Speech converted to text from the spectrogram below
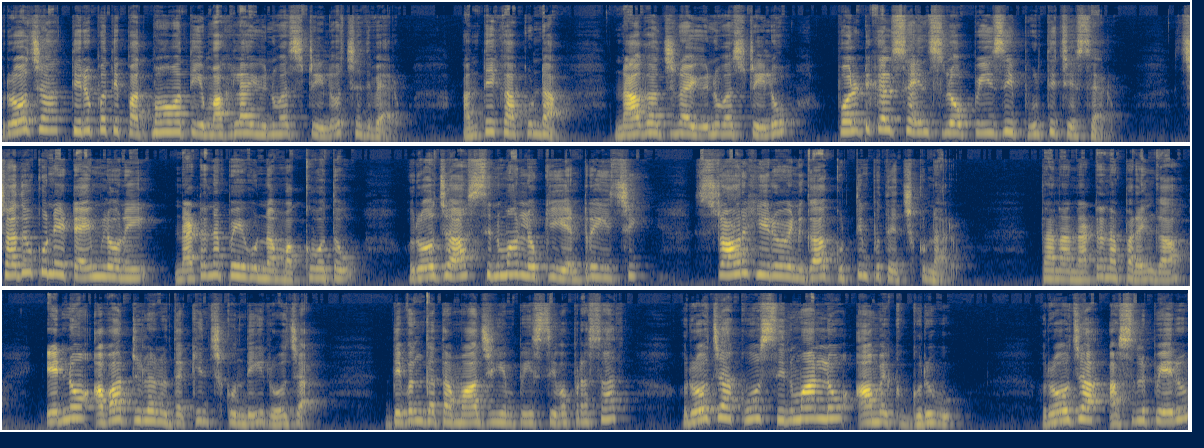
రోజా తిరుపతి పద్మావతి మహిళా యూనివర్సిటీలో చదివారు. అంతేకాకుండా నాగార్జున యూనివర్సిటీలో పొలిటికల్ సైన్స్లో పీజీ పూర్తి చేశారు. చదువుకునే టైంలోనే నటనపై ఉన్న మక్కువతో రోజా సినిమాల్లోకి ఎంట్రీ ఇచ్చి స్టార్ హీరోయిన్గా గుర్తింపు తెచ్చుకున్నారు. తన నటన పరంగా ఎన్నో అవార్డులను దక్కించుకుంది రోజా. దివంగత మాజీ ఎంపీ శివప్రసాద్ రోజాకు సినిమాల్లో ఆమెకు గురువు. రోజా అసలు పేరు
